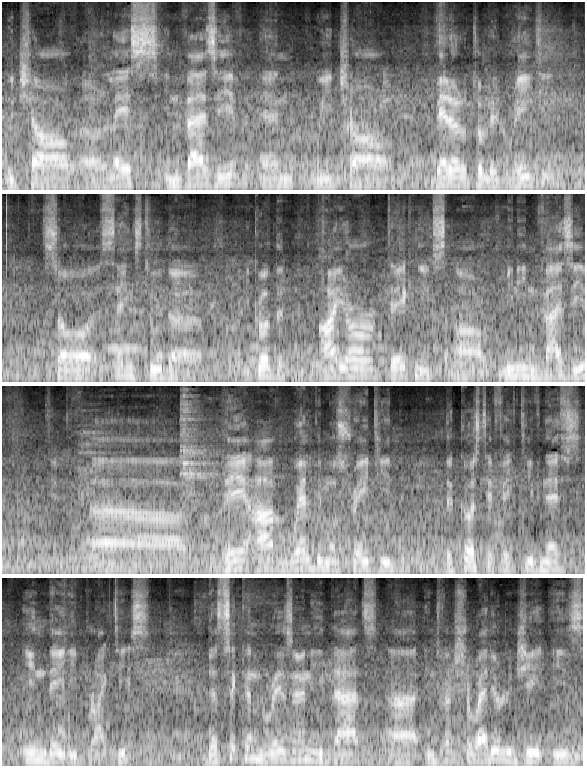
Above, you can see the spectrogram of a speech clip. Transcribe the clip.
which are uh, less invasive, and which are better tolerated. So thanks to the because the IR techniques are mini-invasive, uh, they have well demonstrated the cost effectiveness in daily practice. The second reason is that uh, interventional radiology is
